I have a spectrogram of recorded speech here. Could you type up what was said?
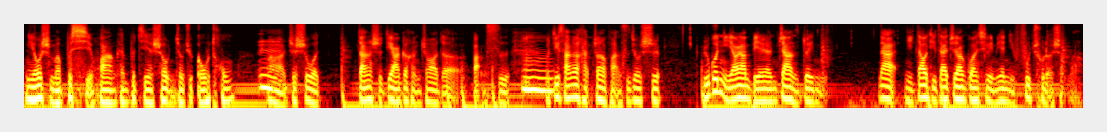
你有什么不喜欢跟不接受，你就去沟通啊、嗯这是我当时第二个很重要的反思。嗯我嗯第三个很重要的反思就是，如果你要让别人这样子对你，那你到底在这段关系里面你付出了什么？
